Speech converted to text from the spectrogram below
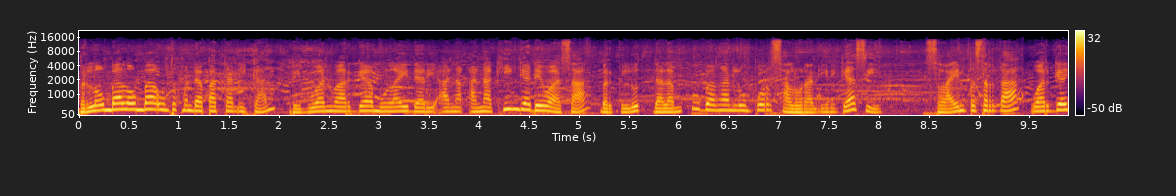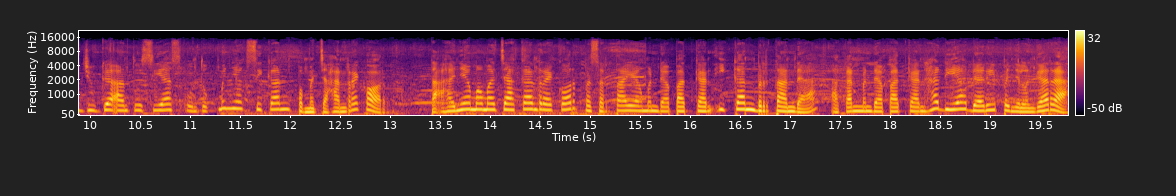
Berlomba-lomba untuk mendapatkan ikan, ribuan warga mulai dari anak-anak hingga dewasa bergelut dalam kubangan lumpur saluran irigasi. Selain peserta, warga juga antusias untuk menyaksikan pemecahan rekor. Tak hanya memecahkan rekor, peserta yang mendapatkan ikan bertanda akan mendapatkan hadiah dari penyelenggara.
